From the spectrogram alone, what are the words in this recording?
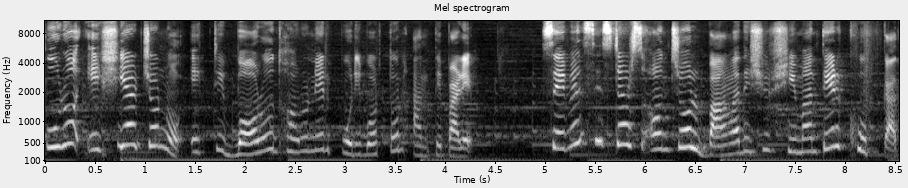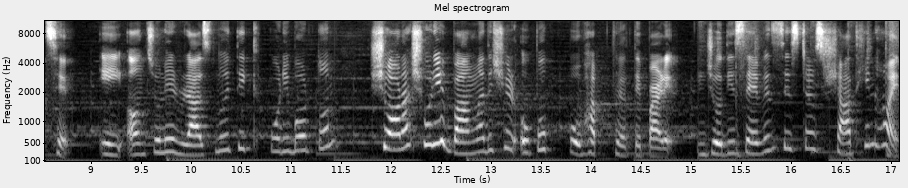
পুরো এশিয়ার জন্য একটি বড় ধরনের পরিবর্তন আনতে পারে। সেভেন সিস্টার্স অঞ্চল বাংলাদেশের সীমান্তের খুব কাছে। এই অঞ্চলের রাজনৈতিক পরিবর্তন সরাসরি বাংলাদেশের ওপর প্রভাব ফেলতে পারে। যদি সেভেন সিস্টার্স স্বাধীন হয়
